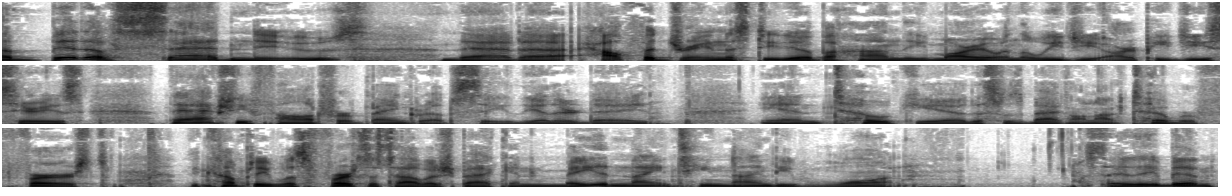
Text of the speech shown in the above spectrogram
a bit of sad news that uh, Alpha Dream, the studio behind the Mario and Luigi RPG series, they actually filed for bankruptcy the other day in Tokyo. This was back on October 1st. The company was first established back in May of 1991. So they've been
